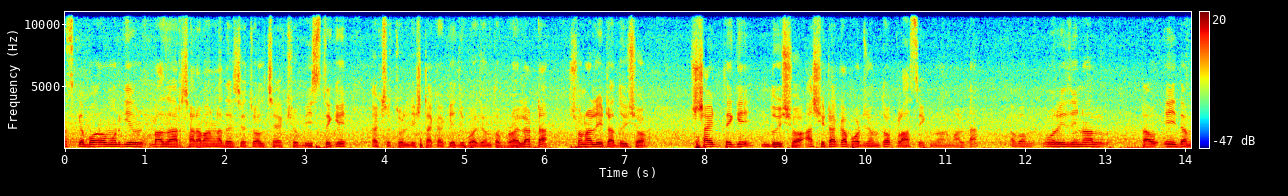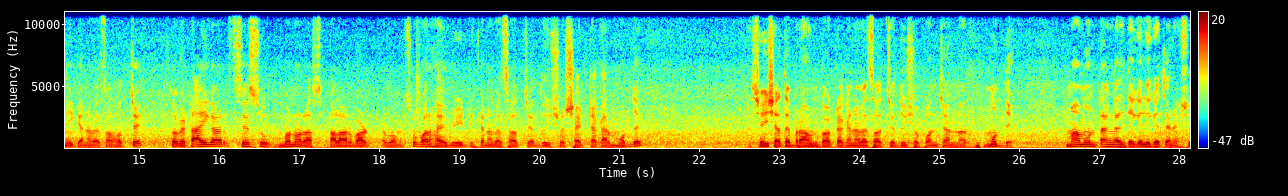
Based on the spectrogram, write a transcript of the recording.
আজকে বড় মুরগির বাজার সারা বাংলাদেশে চলছে একশো বিশ থেকে একশো চল্লিশ টাকা কেজি পর্যন্ত ব্রয়লারটা। সোনালিটা দুইশো ষাট থেকে দুইশো আশি টাকা পর্যন্ত ক্লাসিক নর্মালটা এবং অরিজিনালটাও এই দামেই কেনা বেচা হচ্ছে। তবে টাইগার সেসু বনরাস কালার বার্ড এবং সুপার হাইব্রিড কেনা বেচা হচ্ছে দুইশো ষাট টাকার মধ্যে। সেই সাথে ব্রাউন ককটা কেনা বেচা হচ্ছে দুইশো পঞ্চান্নর মধ্যে। মামুন টাঙ্গাইল থেকে লিখেছেন একশো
